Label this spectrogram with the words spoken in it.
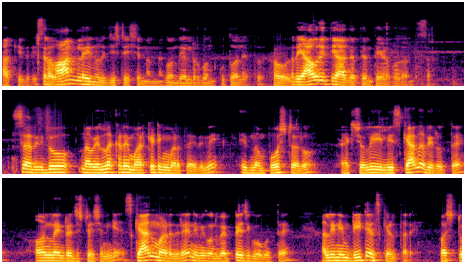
ಹಾಕಿದ್ರಿ. ಸರ್ ಆನ್ಲೈನ್ ರಿಜಿಸ್ಟ್ರೇಷನ್ ಅನ್ನೋ ಒಂದು ಎಲ್ರಿಗೂ ಒಂದು ಕುತೂಹಲ ಇರ್ತದೆ. ಹೌದು. ಅದು ಯಾವ ರೀತಿ ಆಗುತ್ತೆ ಅಂತ ಹೇಳ್ಬೋದು ಅಂತ ಸರ್? ಸರ್ ಇದು ನಾವೆಲ್ಲ ಕಡೆ ಮಾರ್ಕೆಟಿಂಗ್ ಮಾಡ್ತಾ ಇದ್ದೀವಿ. ಇದು ನಮ್ಮ ಪೋಸ್ಟರು. ಆ್ಯಕ್ಚುಲಿ ಇಲ್ಲಿ ಸ್ಕ್ಯಾನರ್ ಇರುತ್ತೆ. ಆನ್ಲೈನ್ ರಿಜಿಸ್ಟ್ರೇಷನ್ಗೆ ಸ್ಕ್ಯಾನ್ ಮಾಡಿದ್ರೆ ನಿಮಗೆ ಒಂದು ವೆಬ್ ಪೇಜ್ಗೆ ಹೋಗುತ್ತೆ. ಅಲ್ಲಿ ನಿಮ್ಮ ಡೀಟೇಲ್ಸ್ ಕೇಳ್ತಾರೆ. ಫಸ್ಟು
